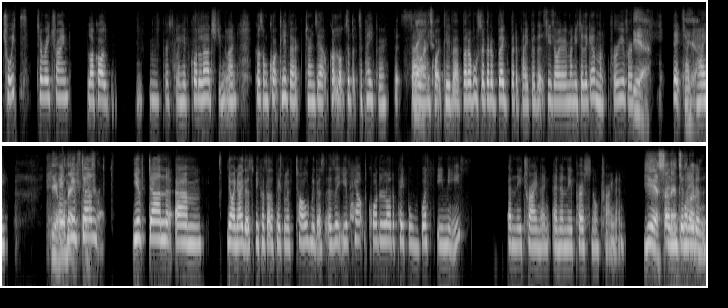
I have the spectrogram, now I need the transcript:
choice to retrain. Like I personally have quite a large student loan because I'm quite clever. It turns out I've got lots of bits of paper that say I'm quite clever, but I've also got a big bit of paper that says I owe money to the government forever. yeah That's okay. yeah well And that's, you've done- right. You've done, um, no, I know this because other people have told me this, is that you've helped quite a lot of people with MS in their training and in their personal training. yeah so that's what I'm,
